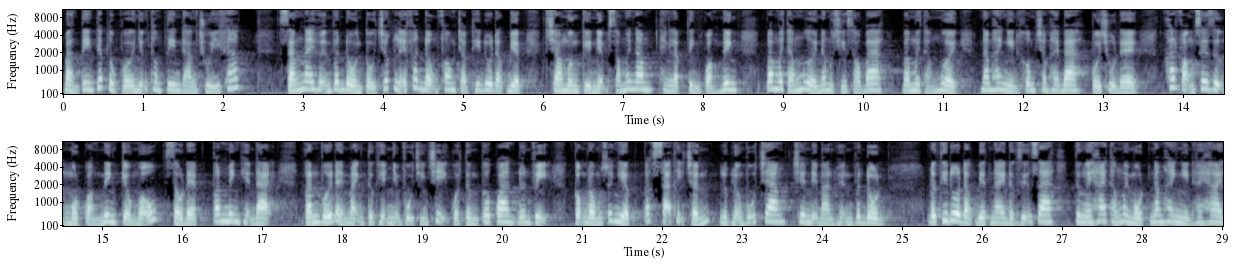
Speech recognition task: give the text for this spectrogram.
Bản tin tiếp tục với những thông tin đáng chú ý khác. Sáng nay, huyện Vân Đồn tổ chức lễ phát động phong trào thi đua đặc biệt chào mừng kỷ niệm 60 năm thành lập tỉnh Quảng Ninh 30 tháng 10 năm 1963, 30 tháng 10 năm 2023 với chủ đề Khát vọng xây dựng một Quảng Ninh kiểu mẫu, giàu đẹp, văn minh hiện đại, gắn với đẩy mạnh thực hiện nhiệm vụ chính trị của từng cơ quan, đơn vị, cộng đồng doanh nghiệp, các xã thị trấn, lực lượng vũ trang trên địa bàn huyện Vân Đồn. Đợt thi đua đặc biệt này được diễn ra từ ngày 2 tháng 11 năm 2022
